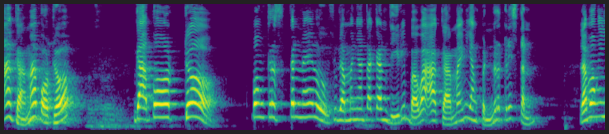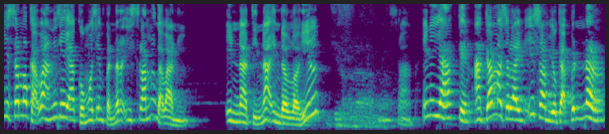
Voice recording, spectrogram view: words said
Agama podo enggak podo. Wong Kristen lo sudah menyatakan diri bahwa agama ini yang benar Kristen. Lah wong Islam mau gak wani sih agama sing bener Islam enggak wani. Inna dina indallahil Islam. Ini yakin agama selain Islam yo gak bener.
